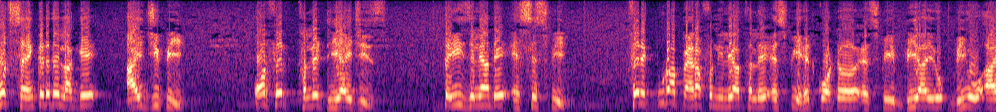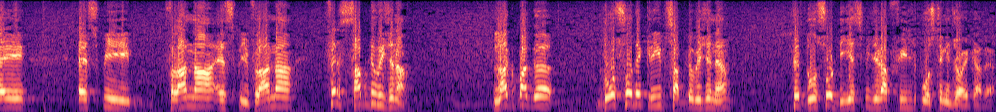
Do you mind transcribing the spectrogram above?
ਕੁਝ ਸੈਂਕੜੇ ਦੇ ਲਾਗੇ ਆਈਜੀਪੀ ਔਰ ਫਿਰ ਥੱਲੇ ਡੀਆਈਜੀਸ 23 ਜ਼ਿਲ੍ਹਿਆਂ ਦੇ ਐਸਐਸਪੀ ਫਿਰ ਇੱਕ ਪੂਰਾ ਪੈਰਾਫਰਨੀਲੀਆ ਥੱਲੇ SP headquarter SP BIO BOI SP ਫਲਾਨਾ ਐਸਪੀ ਫਲਾਨਾ, ਫਿਰ ਸਬ ਡਿਵੀਜ਼ਨਾਂ ਲਗਭਗ 200 ਦੇ ਕਰੀਬ ਸਬ ਡਿਵੀਜ਼ਨ ਹੈ ਫਿਰ 200 ਡੀਐਸਪੀ ਜਿਹੜਾ ਫੀਲਡ ਪੋਸਟਿੰਗ ਇੰਜੋਏ ਕਰ ਰਿਹਾ।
